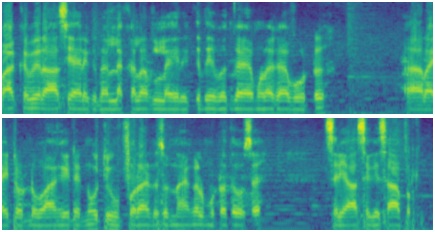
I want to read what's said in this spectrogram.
பார்க்கவே ஒரு ஆசையாக இருக்குது. நல்ல கலரில் இருக்குது. வெங்காயம் மிளகாய் போட்டு ரைட் ஒன்று வாங்கிட்டு நூற்றி முப்பது ரூபான்னு சொன்னாங்க முட்டை தோசை. சரி ஆசைக்கு சாப்பிட்றேன்.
